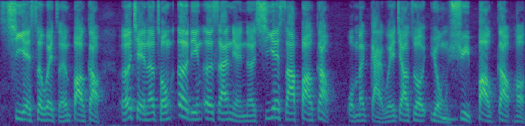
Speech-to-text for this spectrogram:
企业社会责任报告，而且呢，从二零二三年呢，CSR 报告。我们改为叫做永续报告哈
